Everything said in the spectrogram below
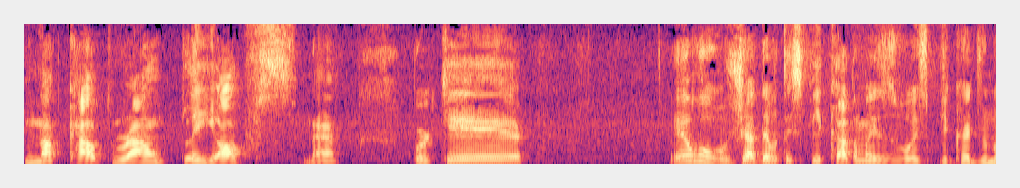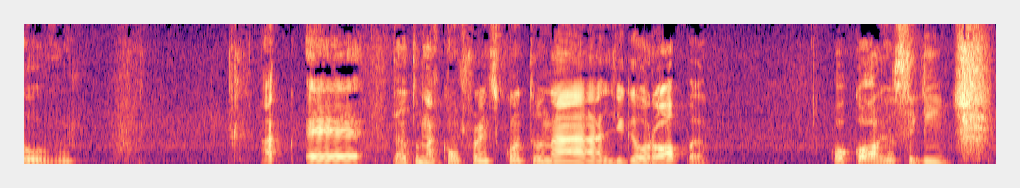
Knockout Round Playoffs, né? Porque eu já devo ter explicado, mas vou explicar de novo. A- é, tanto na Conference quanto na Liga Europa ocorre o seguinte:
